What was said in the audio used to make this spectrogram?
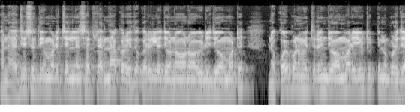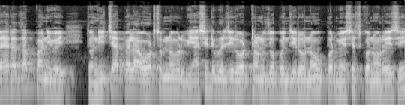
અને હજી સુધી અમારી ચેનલને સબસ્ક્રાઈબ ના કરી તો કરી લેજો નવો નવો વીડિયો જોવા માટે. અને કોઈ પણ મિત્રને જો અમારી યુટ્યુબ ચેનલ પર જાહેરાત આપવાની હોય તો નીચે આપેલા વોટ્સઅપ નંબર બ્યાસી ડબલ જીરો અઠ્ઠાણું ચોપન જીરો નવ પર મેસેજ કરવાનો રહેશે.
